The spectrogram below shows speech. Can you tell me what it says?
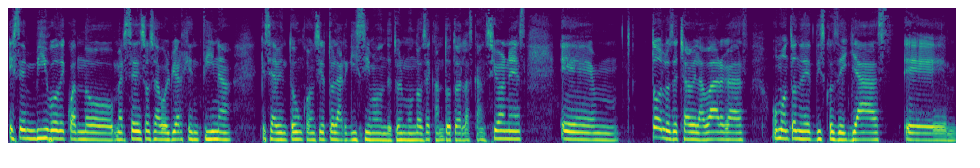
ese en vivo de cuando Mercedes Sosa volvió a Argentina, que se aventó un concierto larguísimo donde todo el mundo se cantó todas las canciones. Eh, todos los de Chabela Vargas, un montón de discos de jazz, eh,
